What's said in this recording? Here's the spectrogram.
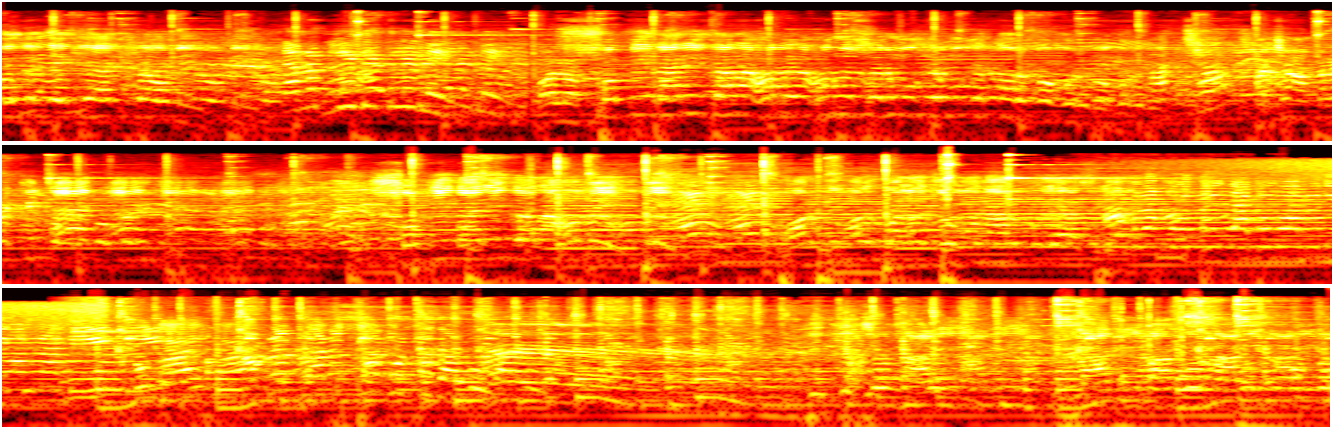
মধ্যে দেখি একটাও নেই। কেন কি দেখলে নেই? সতীনারী যারা হবে পুরুষের মুখে মুখে তর্ক করবে। আচ্ছা। আচ্ছা আমরা কি সতীনারী যারা হবে অর্ধেকের বলে যমুনার আসবে। দেখেছ নারী? নারী মাগো নারীর মতো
